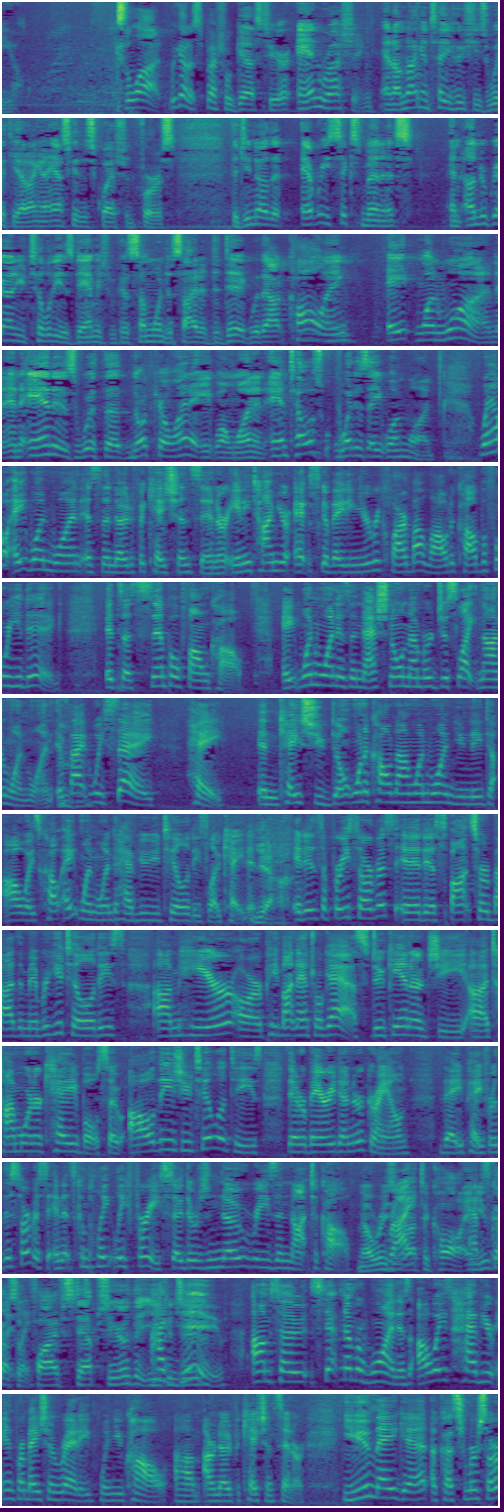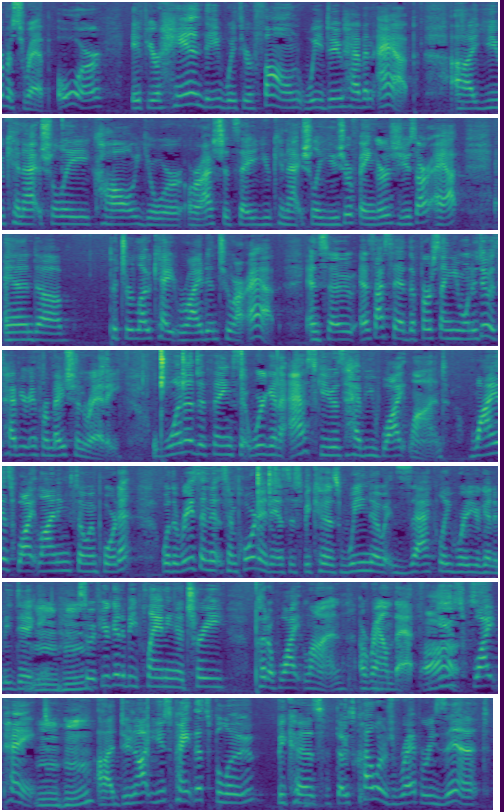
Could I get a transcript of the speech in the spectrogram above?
you. Thanks a lot. We got a special guest here, Ann Rushing, and I'm not going to tell you who she's with yet. I'm going to ask you this question first. Did you know that every six minutes an underground utility is damaged because someone decided to dig without calling 811? And Ann is with the North Carolina 811. And Ann, tell us what is 811? Well, 811 is the notification center. Anytime you're excavating, you're required by law to call before you dig. It's a simple phone call. 811 is a national number just like 911. In mm-hmm. fact, we say, hey, in case you don't want to call 911, you need to always call 811 to have your utilities located. Yeah. It is a free service. It is sponsored by the member utilities. Um, here are Piedmont Natural Gas, Duke Energy, uh, Time Warner Cable. So all these utilities that are buried underground, they pay for this service, and it's completely free. So there's no reason not to call. No reason right? not to call. And you've got some five steps here that you I can do. Um, so step number one is always have your information ready when you call um, our notification center. You may get a customer service rep, or if you're handy with your phone, we do have an app. Uh, you can actually call your, or I should say, you can actually use your fingers, use our app, and uh, put your locate right into our app. And so, as I said, the first thing you want to do is have your information ready. One of the things that we're going to ask you is have you white lined. Why is white lining so important? Well, the reason it's important is is because we know exactly where you're going to be digging. So if you're going to be planting a tree, put a white line around that. Ah. Use white paint. Uh, do not use paint that's blue because those colors represent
